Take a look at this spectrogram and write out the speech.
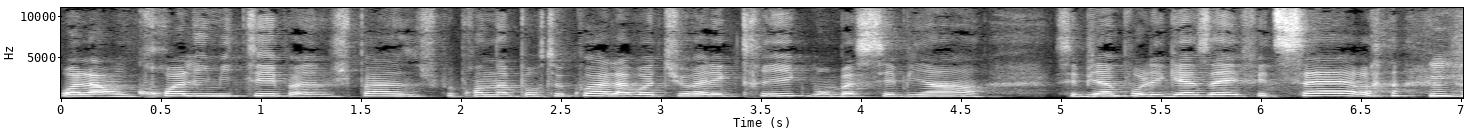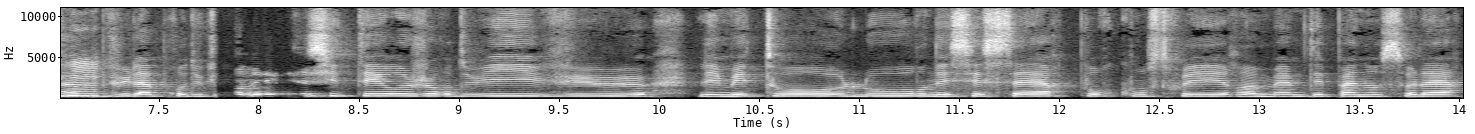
voilà on croit limiter. je sais pas, je peux prendre n'importe quoi, la voiture électrique. Bon bah c'est bien, c'est bien pour les gaz à effet de serre mm-hmm. vu la production d'électricité aujourd'hui, vu les métaux lourds nécessaires pour construire euh, même des panneaux solaires.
